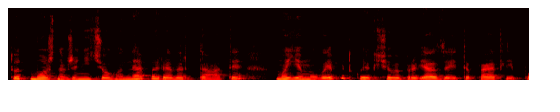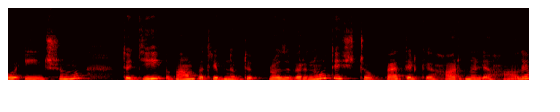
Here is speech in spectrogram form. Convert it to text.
Тут можна вже нічого не перевертати. В моєму випадку, якщо ви прив'язуєте петлі по-іншому, тоді вам потрібно розвернути, щоб петельки гарно лягали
